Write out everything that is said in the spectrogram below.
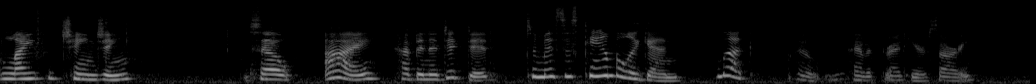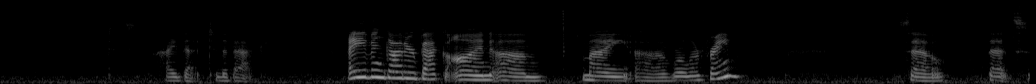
life changing. So I have been addicted to Mrs. Campbell again. Look, I don't have a thread here, sorry. Just hide that to the back. I even got her back on um, my uh, roller frame. So that's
